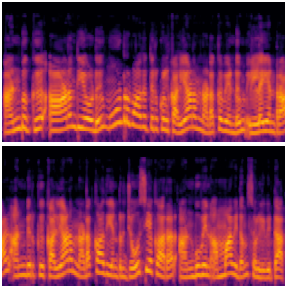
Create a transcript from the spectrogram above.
அன்புக்கு ஆனந்தியோடு மூன்று மாதத்திற்குள் கல்யாணம் நடக்க வேண்டும் இல்லையென்றால் அன்பிற்கு கல்யாணம் நடக்காது என்று ஜோசியக்காரர் அன்புவின் அம்மாவிடம் சொல்லிவிட்டார்.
